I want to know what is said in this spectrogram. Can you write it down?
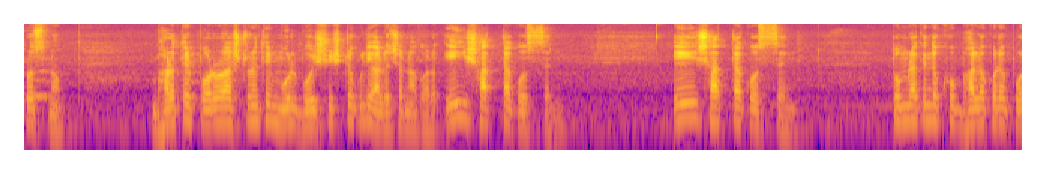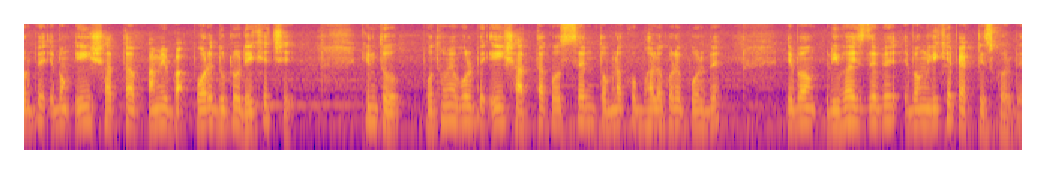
প্রশ্ন, ভারতের পররাষ্ট্রনীতির মূল বৈশিষ্ট্যগুলি আলোচনা করো। এই সাতটা কোশ্চেন এই সাতটা কোশ্চেন তোমরা কিন্তু খুব ভালো করে পড়বে এবং এই সাতটা আমি পরে দুটো রেখেছি। কিন্তু প্রথমে বলবে এই সাতটা কোশ্চেন তোমরা খুব ভালো করে পড়বে এবং রিভাইজ দেবে এবং লিখে প্র্যাকটিস করবে।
